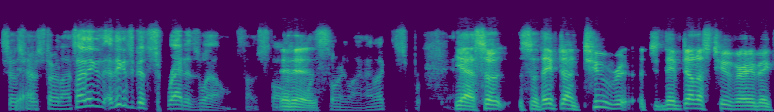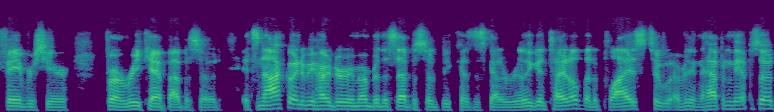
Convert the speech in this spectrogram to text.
Shows Yeah. her storyline. So I think I think it's a good spread as well. It's not just all It is. storyline. I like the spread. Yeah, so so they've done two re- they've done us two very big favors here for a recap episode. It's not going to be hard to remember this episode because it's got a really good title that applies to everything that happened in the episode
